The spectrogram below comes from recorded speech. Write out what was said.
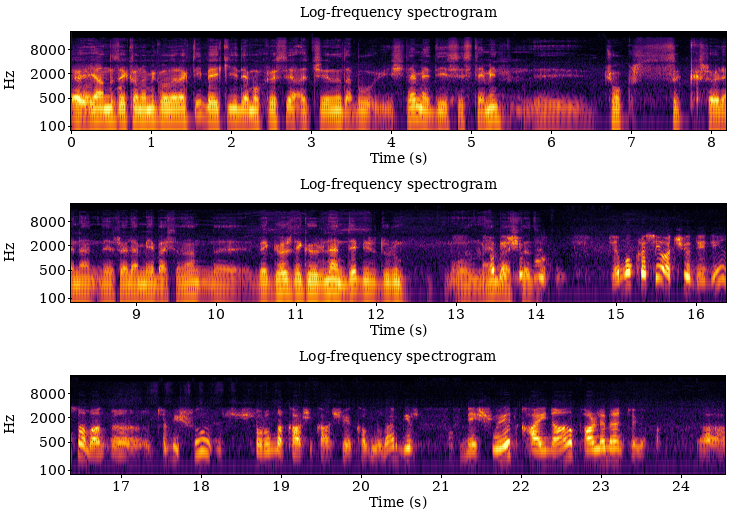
Evet, Evet. yalnız ekonomik olarak değil belki demokrasi açığını da bu işlemediği sistemin e, çok sık söylenen e, söylenmeye başlanan e, ve gözle görülen de bir durum olmaya Tabii başladı. şimdi bu demokrasi açığı dediğin zaman e, tabii şu sorunla karşı karşıya kalıyorlar. Bir meşruiyet kaynağı parlamento yok. Ya-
